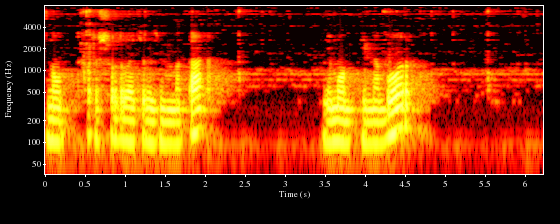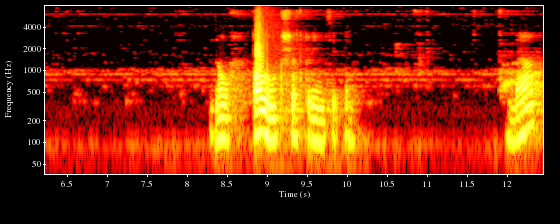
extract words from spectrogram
Ну, хорошо, давайте возьмем вот так. Ремонтный набор. Ну, получше, в принципе. Да?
